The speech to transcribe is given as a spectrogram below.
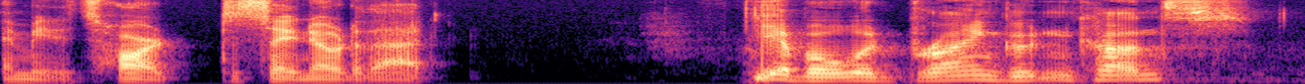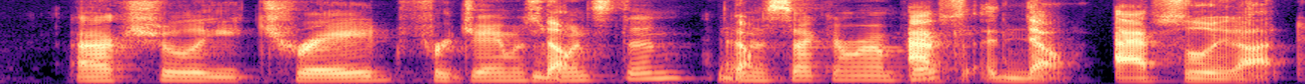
I mean, it's hard to say no to that. Yeah, but would Brian Gutekunst actually trade for Jameis No. Winston No. a second round pick? Abs- no, absolutely not.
